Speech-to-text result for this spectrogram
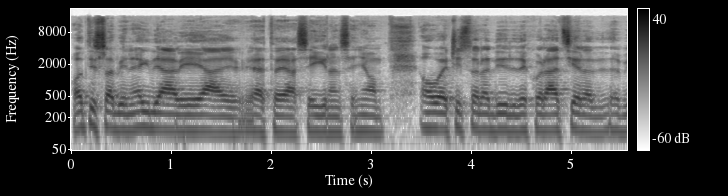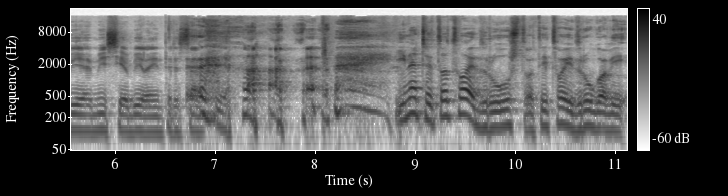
otišla bi negde, ali ja, eto, ja se igram sa njom. Ovo je čisto radi dekoracije, radi da bi emisija bila interesantnija. Inače, to tvoje društvo, ti tvoji drugovi, uh,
